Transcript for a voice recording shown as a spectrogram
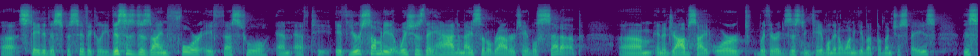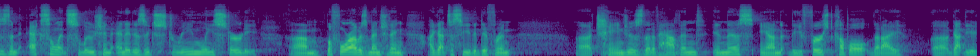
uh, stated this specifically. This is designed for a Festool MFT. If you're somebody that wishes they had a nice little router table setup um, in a job site or with their existing table and they don't want to give up a bunch of space, this is an excellent solution and it is extremely sturdy. Um, before I was mentioning, I got to see the different uh, changes that have happened in this, and the first couple that I uh, got the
